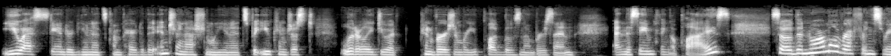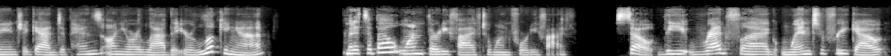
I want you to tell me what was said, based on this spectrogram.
US standard units compared to the international units, but you can just literally do a conversion where you plug those numbers in, and the same thing applies. So the normal reference range, again, depends on your lab that you're looking at, but it's about 135 to 145. So the red flag when to freak out,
